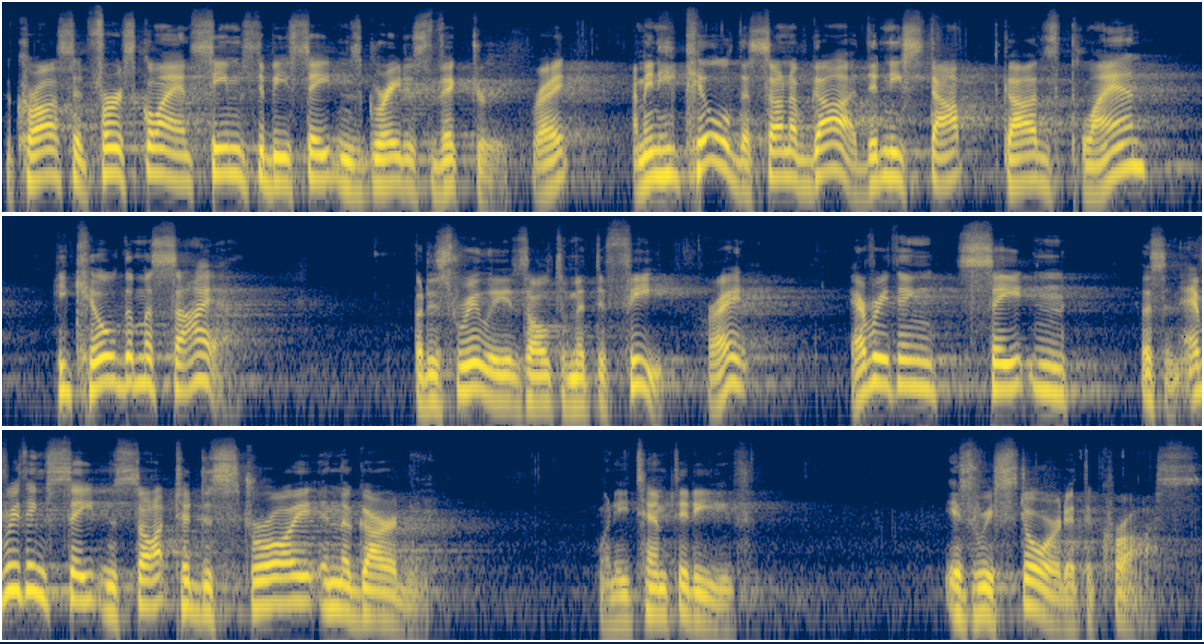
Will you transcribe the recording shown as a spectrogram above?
The cross, at first glance, seems to be Satan's greatest victory, right? I mean, he killed the Son of God. Didn't he stop God's plan? He killed the Messiah. But it's really his ultimate defeat, right? Everything Satan Listen, everything Satan sought to destroy in the garden when he tempted Eve is restored at the cross.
